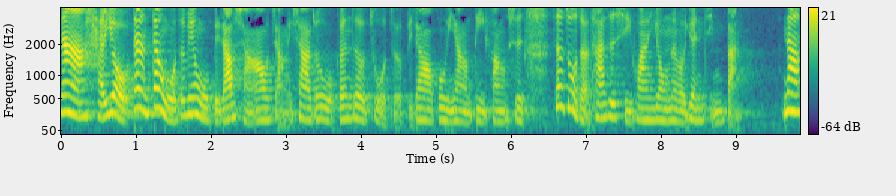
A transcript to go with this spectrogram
那还有，但但我这边我比较想要讲一下，就是我跟这个作者比较不一样的地方是，这个作者他是喜欢用那个愿景版。那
